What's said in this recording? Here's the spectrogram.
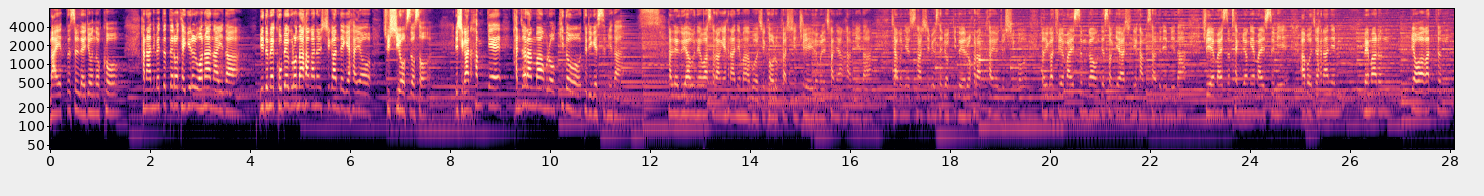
나의 뜻을 내려놓고 하나님의 뜻대로 되기를 원하나이다. 믿음의 고백으로 나아가는 시간 되게 하여 주시옵소서. 이 시간 함께 간절한 마음으로 기도드리겠습니다. 할렐루야 은혜와 사랑의 하나님 아버지 거룩하신 주의 이름을 찬양합니다. 작은 예수 40일 새벽 기도회를 허락하여 주시고 저희가 주의 말씀 가운데 서게 하시니 감사드립니다. 주의 말씀 생명의 말씀이 아버지 하나님 메마른 뼈와 같은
